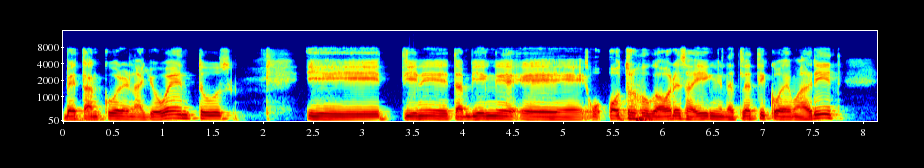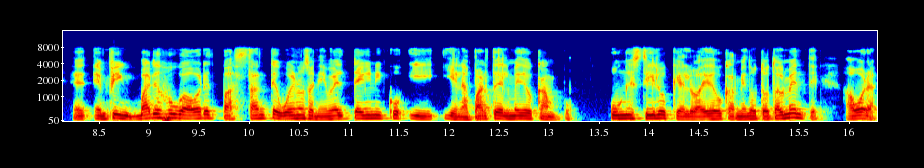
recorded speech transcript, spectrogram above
Betancourt en la Juventus, y tiene también eh, eh, otros jugadores ahí en el Atlético de Madrid. En, fin, varios jugadores bastante buenos a nivel técnico y, y en la parte del medio campo. Un estilo que lo ha ido cambiando totalmente. Ahora,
